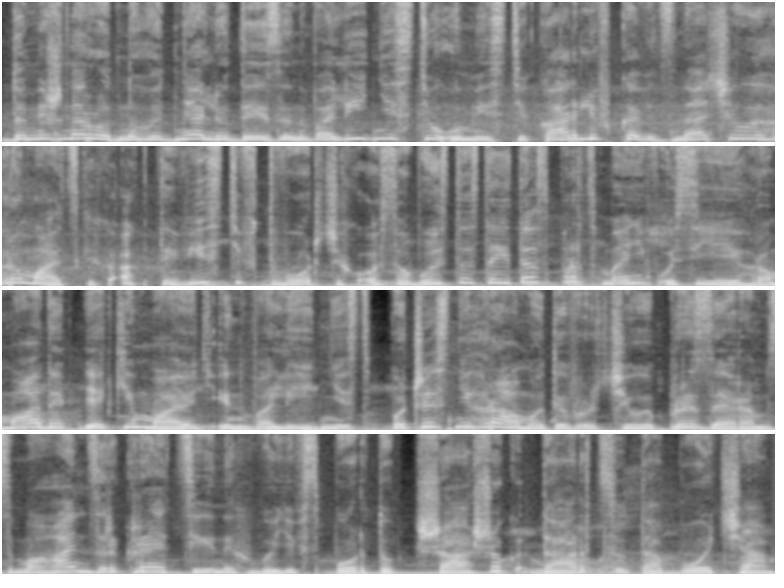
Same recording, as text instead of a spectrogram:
До міжнародного дня людей з інвалідністю у місті Карлівка відзначили громадських активістів, творчих особистостей та спортсменів усієї громади, які мають інвалідність. Почесні грамоти вручили призерам змагань з рекреаційних видів спорту шашок, дартсу та боча.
